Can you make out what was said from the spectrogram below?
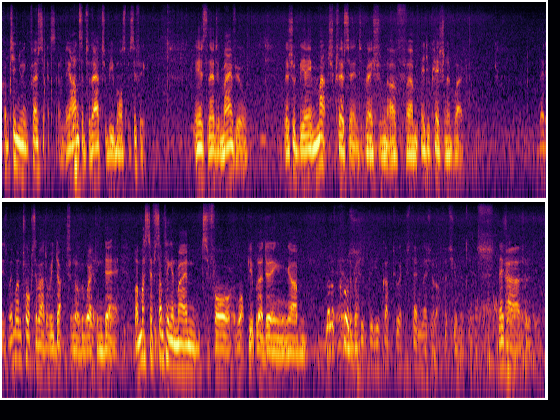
continuing process. And the answer to that, to be more specific, is that, in my view, there should be a much closer integration of um, education and work. That is, when one talks about a reduction of the working day, one must have something in mind for what people are doing. Um, well, of course, you've got to extend leisure opportunities. Leisure uh, opportunities.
